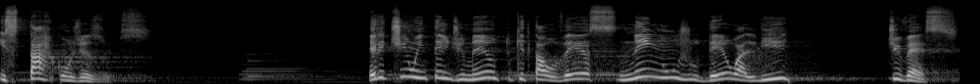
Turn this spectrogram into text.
estar com Jesus. Ele tinha um entendimento que talvez nenhum judeu ali tivesse,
